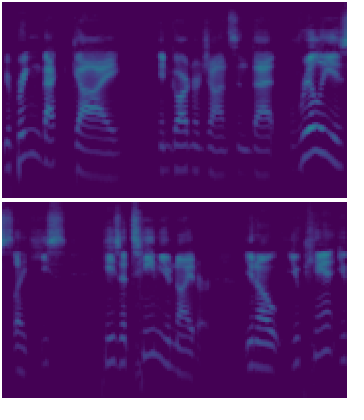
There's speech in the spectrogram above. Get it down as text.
You're bringing back a guy in Gardner Johnson that really is like he's he's a team uniter. You know, you can't you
